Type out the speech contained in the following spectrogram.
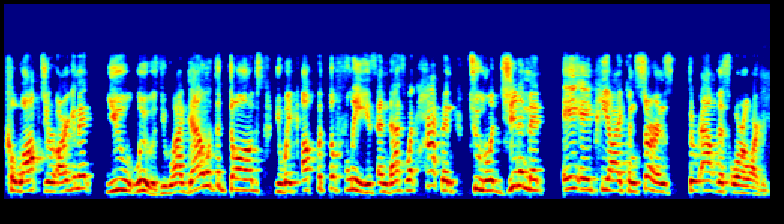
co opt your argument, you lose. You lie down with the dogs, you wake up with the fleas, and that's what happened to legitimate AAPI concerns throughout this oral argument.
